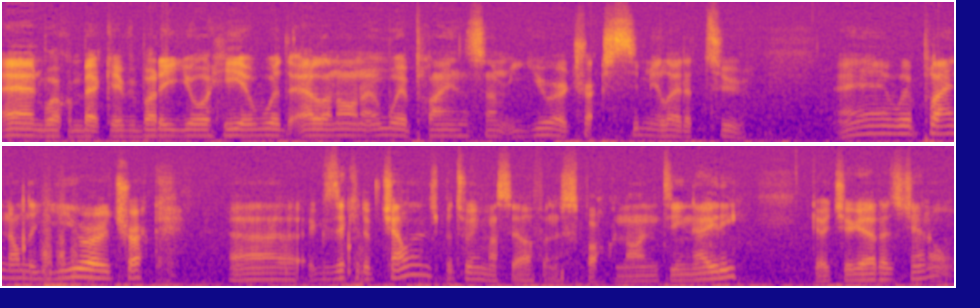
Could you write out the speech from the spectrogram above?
And welcome back everybody, you're here with Allanon and we're playing some Euro Truck Simulator 2. And we're playing on the Euro Truck uh, Executive Challenge between myself and Spock 1980. Go check out his channel.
